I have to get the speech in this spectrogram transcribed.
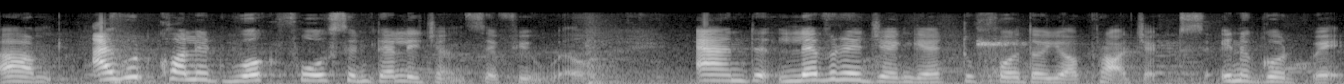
um, I would call it workforce intelligence, if you will, and leveraging it to further your projects in a good way.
